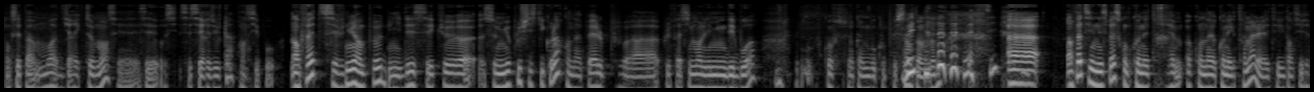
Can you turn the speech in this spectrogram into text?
Donc c'est pas moi directement, c'est ses résultats principaux. En fait, c'est venu un peu d'une idée, c'est que euh, ce myopus chisticolore qu'on appelle plus, euh, plus facilement des bois, c'est quand même beaucoup plus simple nom. Merci. Euh, en fait, c'est une espèce qu'on connaît très, mal. Elle a été identifiée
